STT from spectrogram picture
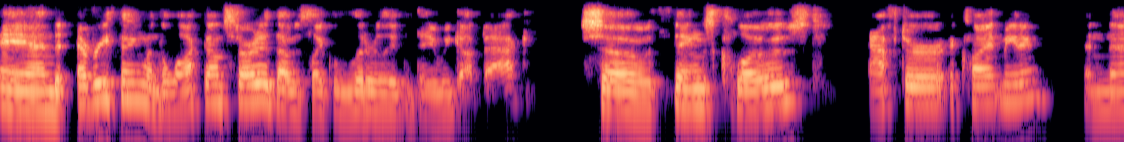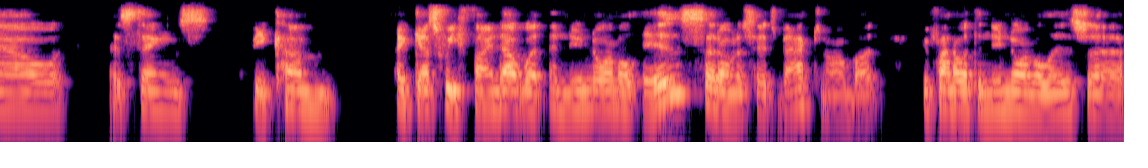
And everything when the lockdown started, that was like literally the day we got back. So things closed after a client meeting. And now, as things become, I guess we find out what a new normal is. I don't want to say it's back to normal, but we find out what the new normal is. Uh,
